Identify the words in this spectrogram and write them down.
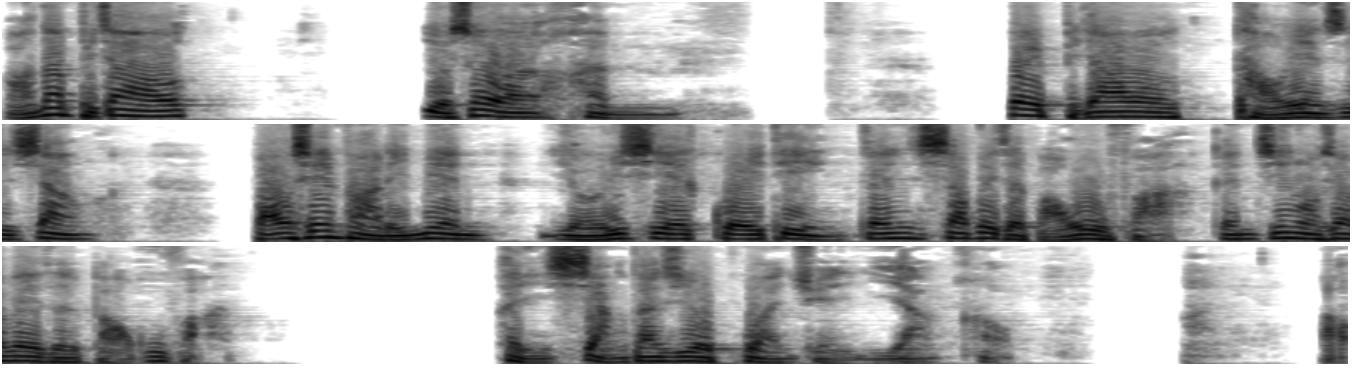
好，那比较有时候很会比较讨厌是像保险法里面有一些规定，跟消费者保护法、跟金融消费者保护法很像，但是又不完全一样。好，好，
